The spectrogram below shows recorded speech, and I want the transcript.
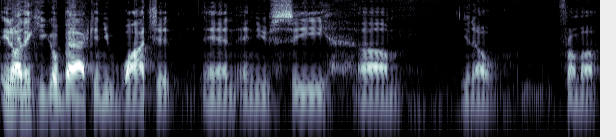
You know, I think you go back and you watch it, and and you see, um, you know, from a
